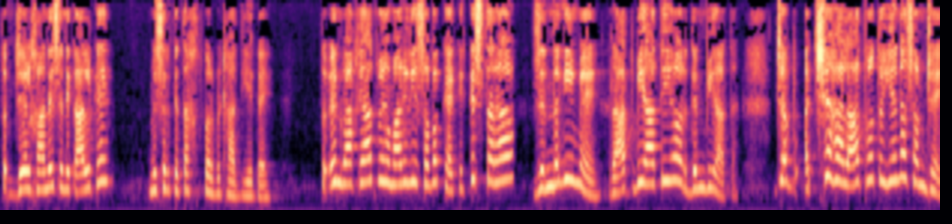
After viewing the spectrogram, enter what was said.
تو جیل خانے سے نکال کے مصر کے تخت پر بٹھا دیے گئے۔ تو ان واقعات میں ہمارے لیے سبق ہے کہ کس طرح زندگی میں رات بھی آتی ہے اور دن بھی آتا ہے۔ جب اچھے حالات ہوں تو یہ نہ سمجھے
